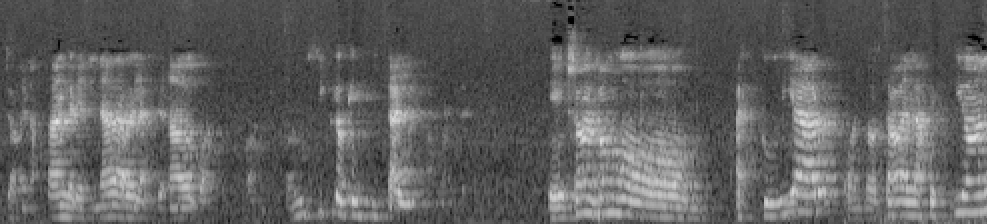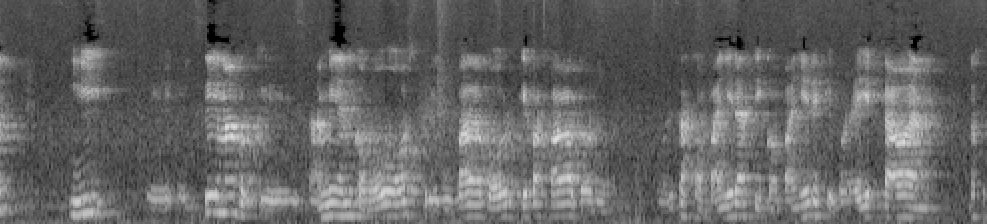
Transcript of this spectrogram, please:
mucho menos sangre ni nada relacionado con, un ciclo que es vital eh, yo me pongo a estudiar cuando estaba en la gestión y eh, el tema, porque también como vos, preocupada por qué pasaba por, esas compañeras y compañeros que por ahí estaban, no sé,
